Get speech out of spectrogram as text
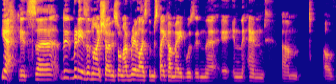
Yeah, it's uh, it really is a nice show. This one, I realised the mistake I made was in the in the end um, of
